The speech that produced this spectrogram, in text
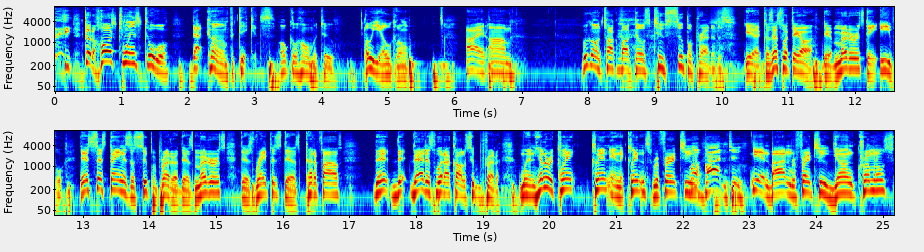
Go to hodgetwinstour.com for tickets. Oklahoma too. Oh yeah, Oklahoma. All right, um, we're going to talk about those two super predators. Yeah, because that's what they are. They're murderers. They're evil. There's such thing as a super predator. There's murderers. There's rapists. There's pedophiles. That, that, that is what I call a super predator. When Hillary Clinton, Clinton and the Clintons referred to Well, Biden too. yeah, and Biden referred to young criminals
